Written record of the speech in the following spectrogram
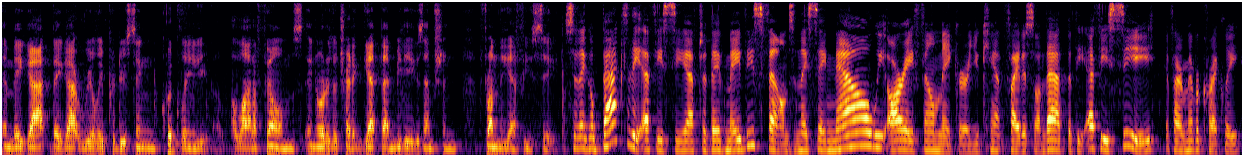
and they got they got really producing quickly a lot of films in order to try to get that media exemption from the FEC. So they go back to the FEC after they've made these films and they say, now we are a filmmaker. You can't fight us on that. But the FEC, if I remember correctly,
